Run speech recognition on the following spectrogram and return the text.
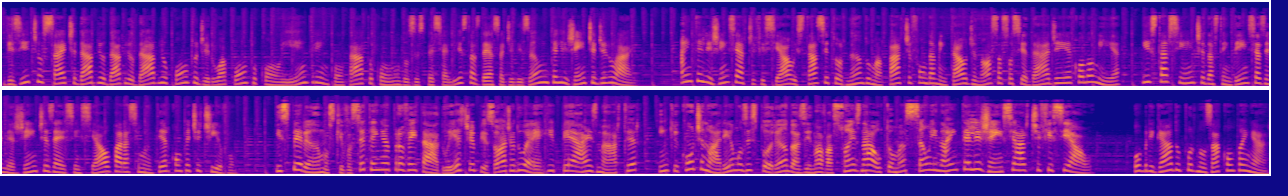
Visite o site www.dirua.com e entre em contato com um dos especialistas dessa divisão inteligente Diruai. A inteligência artificial está se tornando uma parte fundamental de nossa sociedade e economia, e estar ciente das tendências emergentes é essencial para se manter competitivo. Esperamos que você tenha aproveitado este episódio do RPA Smarter, em que continuaremos explorando as inovações na automação e na inteligência artificial. Obrigado por nos acompanhar.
